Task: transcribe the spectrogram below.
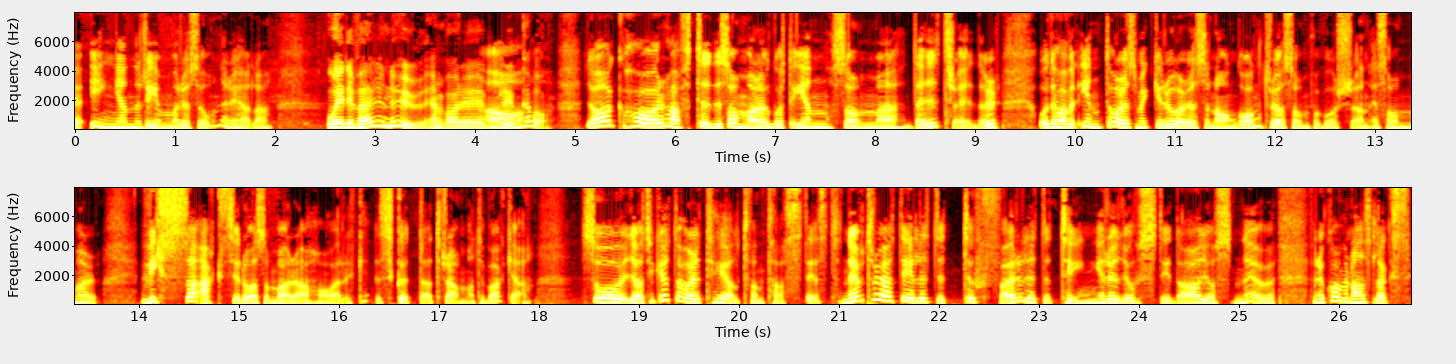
är ingen rim och reson i det hela. Och är det värre nu än vad det ja. brukar vara? Jag har haft tidig sommar och gått in som eh, daytrader. Och det har väl inte varit så mycket rörelse någon gång tror jag som på börsen i sommar. Vissa aktier då som bara har skuttat fram och tillbaka. Så jag tycker att det har varit helt fantastiskt. Nu tror jag att det är lite tuffare, lite tyngre just idag, just nu. För nu kommer någon slags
